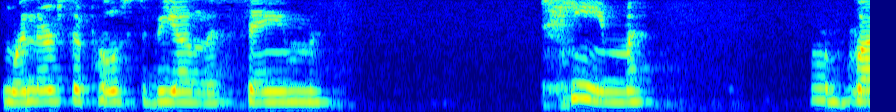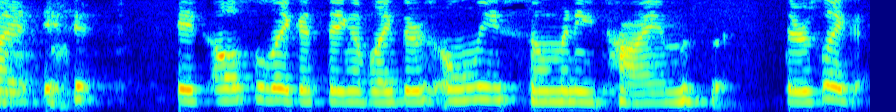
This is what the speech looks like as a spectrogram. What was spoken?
when they're supposed to be on the same team. Mm-hmm. But it, it's also like a thing of like there's only so many times there's like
